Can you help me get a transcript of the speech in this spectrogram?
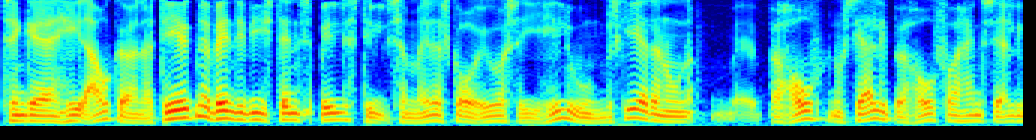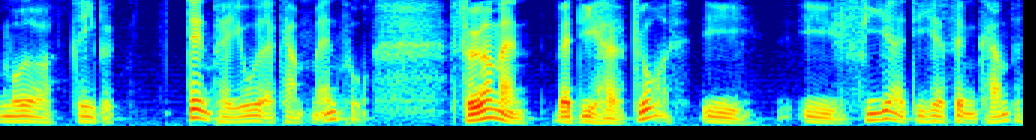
tænker jeg er helt afgørende. det er jo ikke nødvendigvis den spillestil, som ellers går og øver sig i hele ugen. Måske er der nogle øh, behov, nogle særlige behov for at have en særlig måde at gribe den periode af kampen an på. Fører man, hvad de har gjort i, i fire af de her fem kampe,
